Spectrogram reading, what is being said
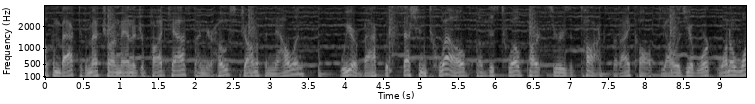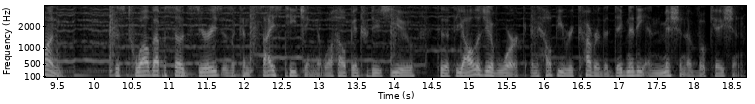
Welcome back to the Metron Manager Podcast. I'm your host, Jonathan Nowlin. We are back with session 12 of this 12 part series of talks that I call Theology of Work 101. This 12 episode series is a concise teaching that will help introduce you to the theology of work and help you recover the dignity and mission of vocation.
